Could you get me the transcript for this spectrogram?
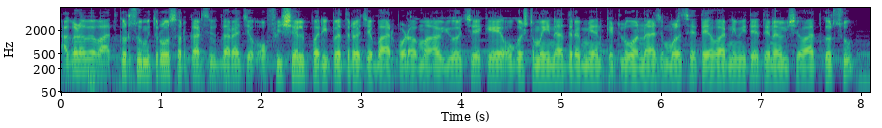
આગળ હવે વાત કરશું, મિત્રો, સરકારશ્રી દ્વારા જે ઓફિશિયલ પરિપત્ર જે બહાર પાડવામાં આવ્યો છે કે ઓગસ્ટ મહિના દરમિયાન કેટલું અનાજ મળશે તહેવાર નિમિત્તે તેના વિશે વાત કરશું.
